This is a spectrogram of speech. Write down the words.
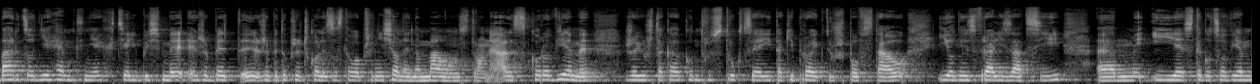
bardzo niechętnie chcielibyśmy, żeby, żeby to przedszkole zostało przeniesione na małą stronę, ale skoro wiemy, że już taka konstrukcja i taki projekt już powstał i on jest w realizacji em, i jest z tego co wiem,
